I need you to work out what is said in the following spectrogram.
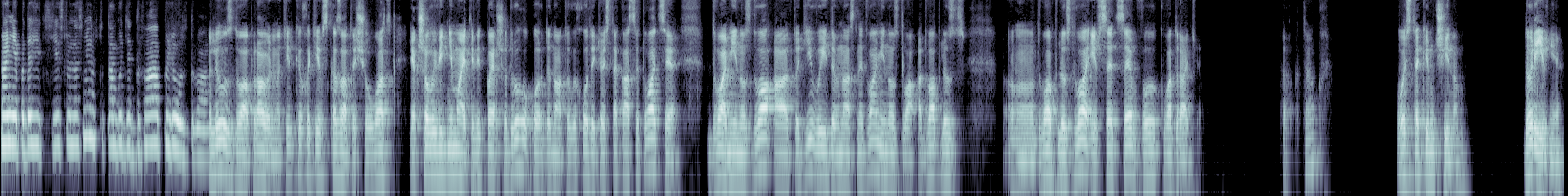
А, не, подождите, если у нас минус, то там будет 2 плюс 2. Плюс 2, правильно. Тільки хотів сказати, що у вас, якщо ви віднімаєте від першої другу координату, виходить ось така ситуація. 2 мінус 2, а тоді вийде в нас не 2 мінус 2, а 2 плюс, е, 2 плюс 2 і все це в квадраті. Так. Ось таким чином. Дорівнює.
